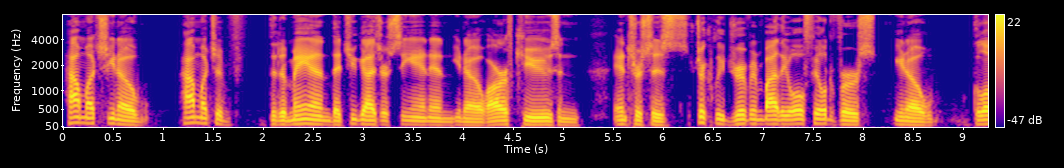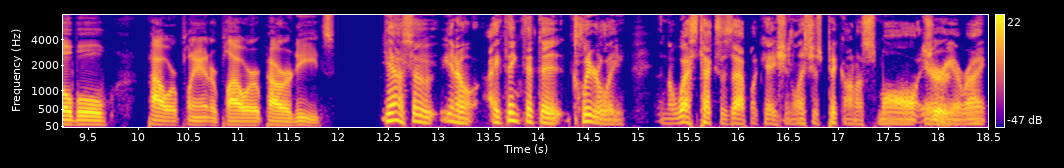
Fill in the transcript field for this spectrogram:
how much you know, how much of the demand that you guys are seeing in you know RFQs and interest is strictly driven by the oil field versus you know global power plant or power power needs? Yeah, so you know, I think that the clearly in the West Texas application, let's just pick on a small Sure. area, right?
